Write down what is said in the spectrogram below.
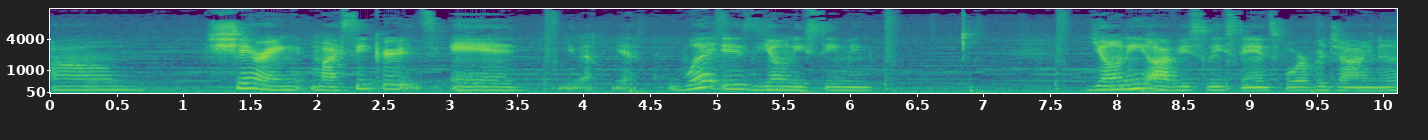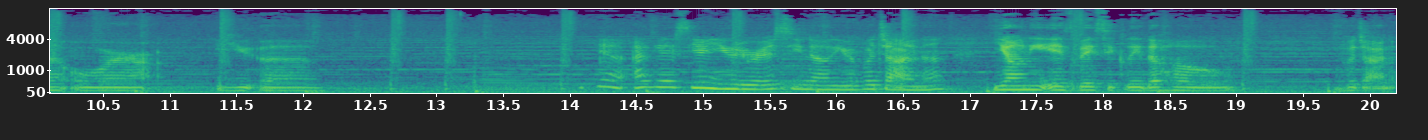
um, sharing my secrets and you know yeah. What is yoni steaming Yoni obviously stands for vagina or you uh yeah, I guess your uterus, you know, your vagina. Yoni is basically the whole vagina.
